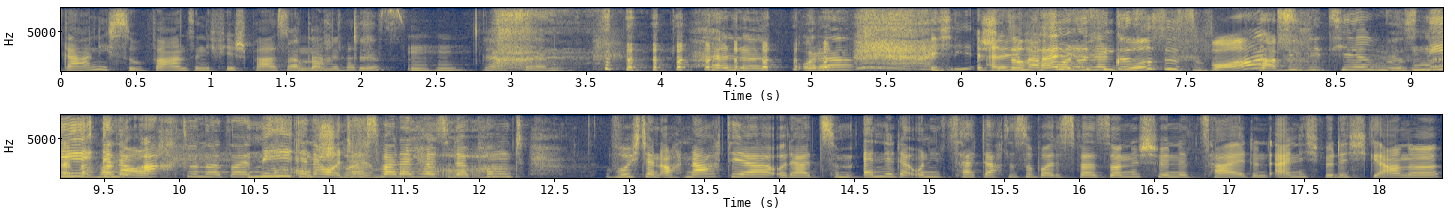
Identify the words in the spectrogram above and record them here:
gar nicht so wahnsinnig viel Spaß War gemacht hat. Diss? Mhm. Ja, Sam. Hölle, oder? Ich stell also dir mal Hölle vor, ist ein großes Wort. Habilitieren müssen. Nee, Einfach mal genau. so 800 Seiten Nee, genau. Und das war dann halt so der oh. Punkt, wo ich dann auch nach der oder zum Ende der Uni-Zeit dachte, so, boah, das war so eine schöne Zeit und eigentlich würde ich gerne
